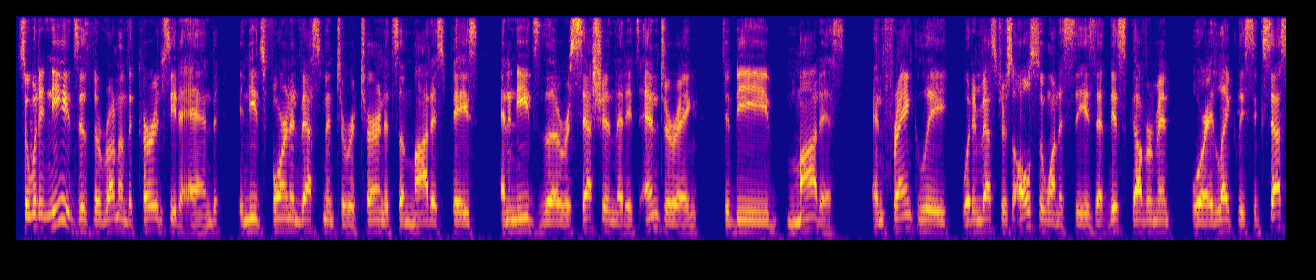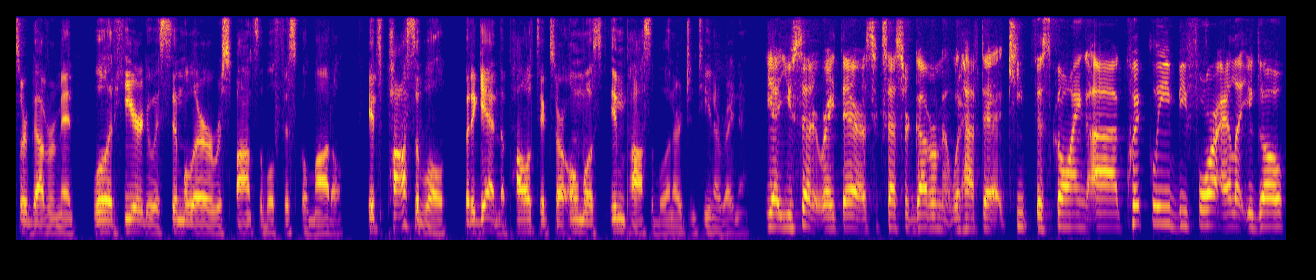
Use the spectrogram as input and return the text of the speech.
So what it needs is the run on the currency to end. It needs foreign investment to return at some modest pace, and it needs the recession that it's entering to be modest. And frankly, what investors also want to see is that this government or a likely successor government will adhere to a similar responsible fiscal model. It's possible, but again, the politics are almost impossible in Argentina right now. Yeah, you said it right there. A successor government would have to keep this going. Uh, quickly, before I let you go,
